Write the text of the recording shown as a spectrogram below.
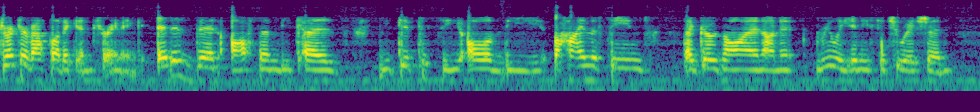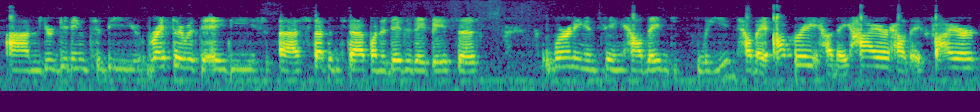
director of athletic and training. It has been awesome because you get to see all of the behind the scenes that goes on on really any situation. Um, you're getting to be right there with the ADs, uh, step and step on a day to day basis, learning and seeing how they lead, how they operate, how they hire, how they fire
